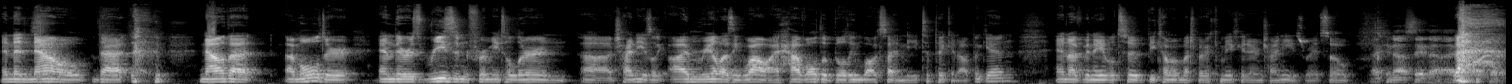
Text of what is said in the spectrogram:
and then now that now that I'm older and there's reason for me to learn uh, Chinese, like I'm realizing, wow, I have all the building blocks I need to pick it up again, and I've been able to become a much better communicator in Chinese, right? So I cannot say that. I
